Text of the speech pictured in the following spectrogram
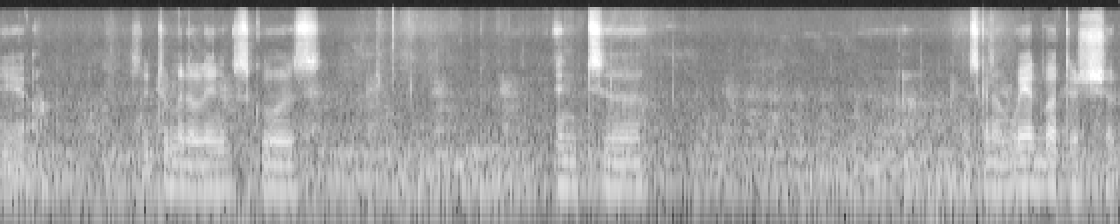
yeah middle lanes goes and uh, it's kind of weird but it should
